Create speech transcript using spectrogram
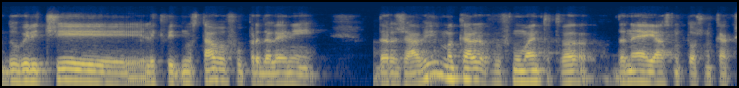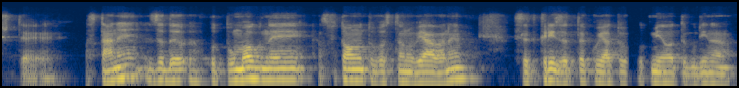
да увеличи ликвидността в определени държави, макар в момента това да не е ясно точно как ще стане, за да подпомогне световното възстановяване след кризата, която от миналата година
